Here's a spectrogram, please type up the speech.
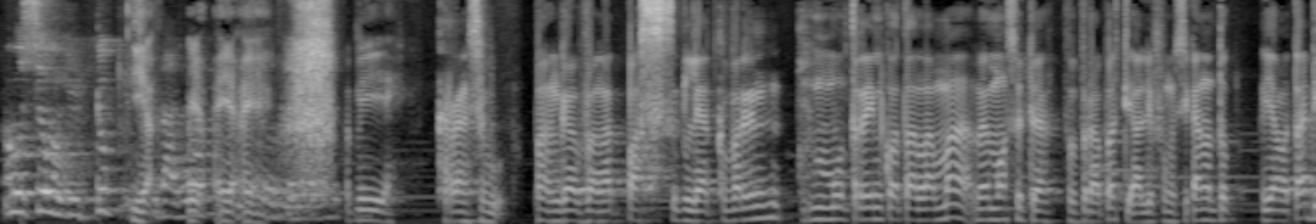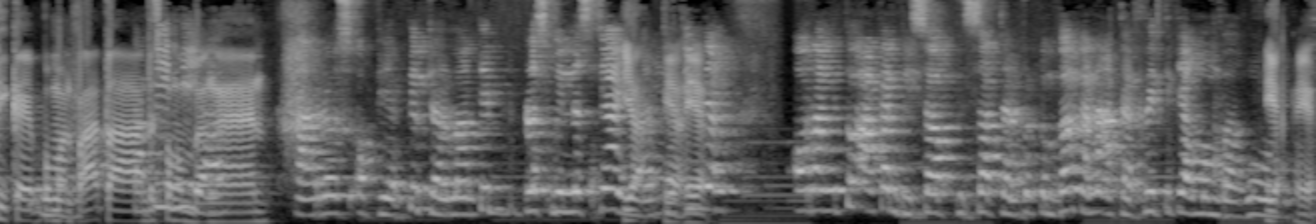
museum hidup Iya, istilahnya. iya, iya, iya. gitu loh. Tapi keren sih Bu. Bangga banget pas lihat kemarin muterin kota lama memang sudah beberapa dialihfungsikan untuk yang tadi kayak pemanfaatan Tapi terus ini ya, pengembangan. harus objektif dalam arti plus minusnya ya. Ya, ya, Jadi ya. yang orang itu akan bisa besar dan berkembang karena ada kritik yang membangun. Iya, iya.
